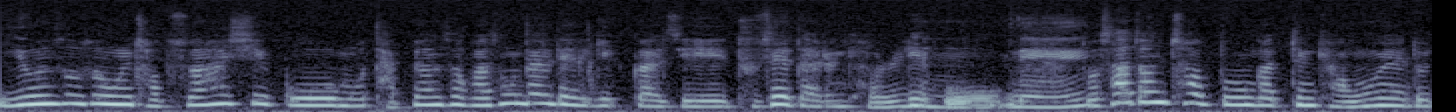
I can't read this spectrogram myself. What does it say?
이혼 소송을 접수하시고 뭐 답변서가 송달되기까지 두세 달은 걸리고 음, 네. 또 사전 처분 같은 경우에도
